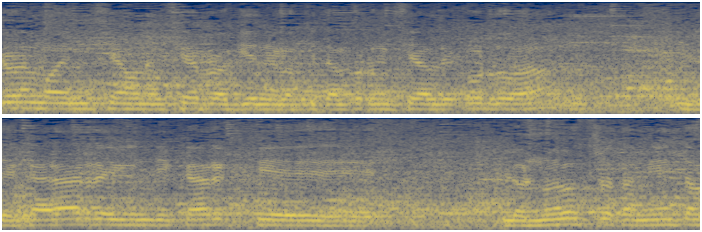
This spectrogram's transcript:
Hemos iniciado un encierro aquí en el Hospital Provincial de Córdoba de cara a reivindicar que los nuevos tratamientos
